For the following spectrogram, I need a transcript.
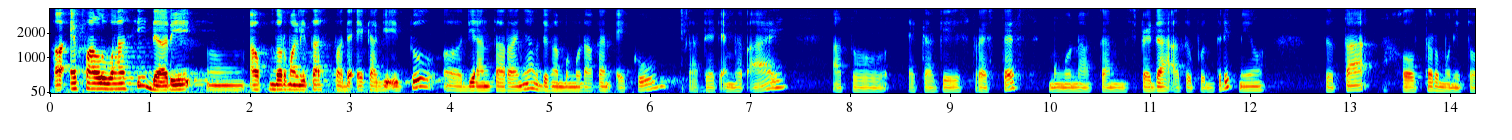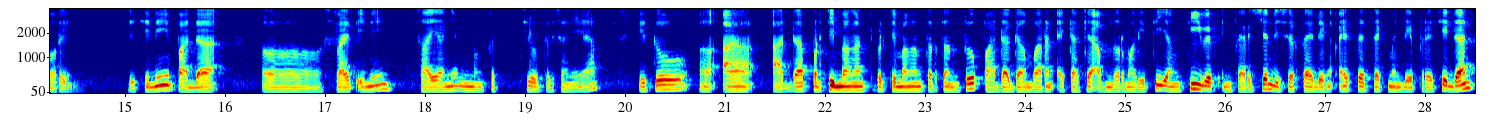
uh, evaluasi dari um, abnormalitas pada EKG itu uh, di antaranya dengan menggunakan echo, cardiac MRI, atau EKG stress test menggunakan sepeda ataupun treadmill, serta Holter monitoring. Di sini pada uh, slide ini sayangnya memang kecil tulisannya ya itu uh, ada pertimbangan-pertimbangan tertentu pada gambaran EKG abnormality yang T-wave inversion disertai dengan ST segmen depresi dan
